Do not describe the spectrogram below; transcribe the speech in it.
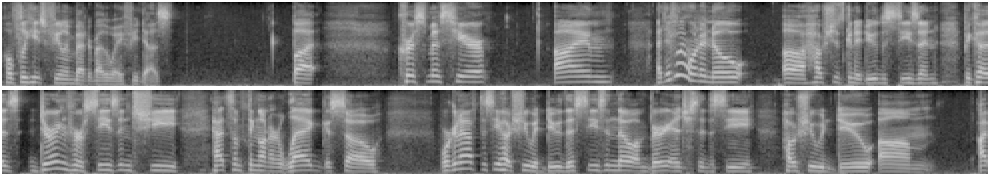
hopefully he's feeling better. By the way, if he does. But Christmas here, I'm I definitely want to know uh, how she's gonna do this season because during her season she had something on her leg, so we're gonna have to see how she would do this season. Though I'm very interested to see how she would do. Um, I,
